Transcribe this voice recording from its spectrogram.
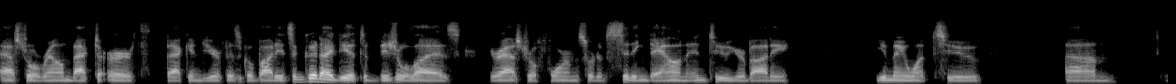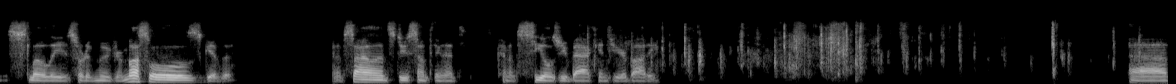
astral realm back to earth back into your physical body. It's a good idea to visualize your astral form sort of sitting down into your body you may want to um, slowly sort of move your muscles give a kind of silence do something that kind of seals you back into your body Uh,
